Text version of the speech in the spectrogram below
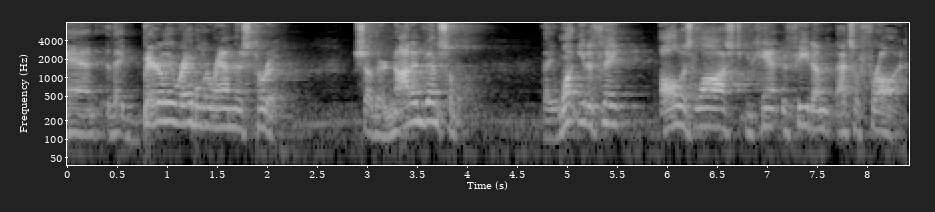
And they barely were able to ram this through. So they're not invincible. They want you to think all is lost, you can't defeat them. That's a fraud.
